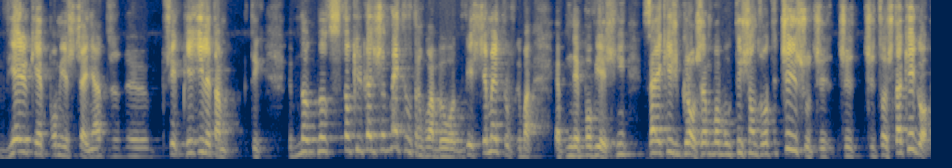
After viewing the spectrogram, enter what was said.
wielkie pomieszczenia, ile tam tych, no, no sto kilkadziesiąt metrów tam chyba było, 200 metrów chyba powierzchni, za jakieś grosze, bo był tysiąc złotych czynszu, czy, czy, czy coś takiego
